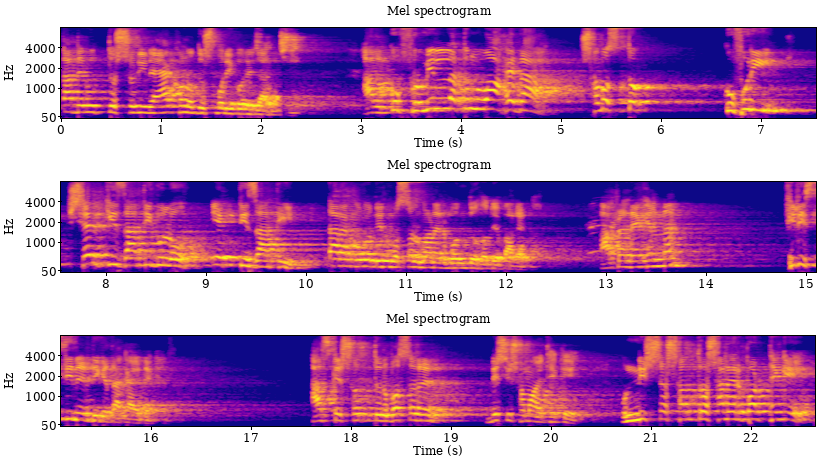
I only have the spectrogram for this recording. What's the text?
তাদের উত্তরসূরীরা এখনও দুশ্মনী করে যাচ্ছে। আল কুফরুমিল্লাতুন ওয়াহেদা। সমস্ত কুফুরি, শেরকি জাতিগুলো একটি জাতি। তারা কোনোদিন মুসলমানের বন্ধু হতে পারে না। আপনারা দেখেন না? ফিলিস্তিনের দিকে তাকায় দেখেন। আজকে সত্তর বছরের বেশি সময় থেকে, উনিশশো সতেরো সালের পর থেকে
